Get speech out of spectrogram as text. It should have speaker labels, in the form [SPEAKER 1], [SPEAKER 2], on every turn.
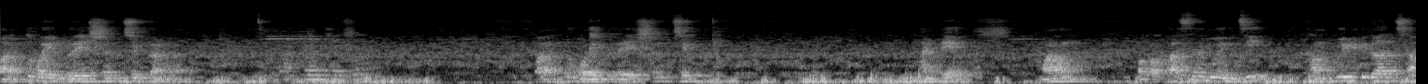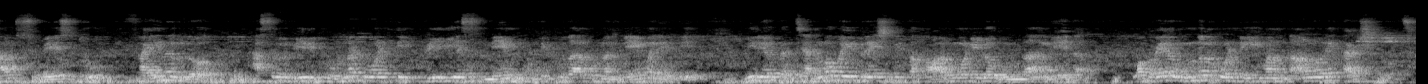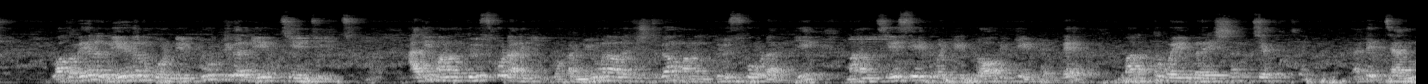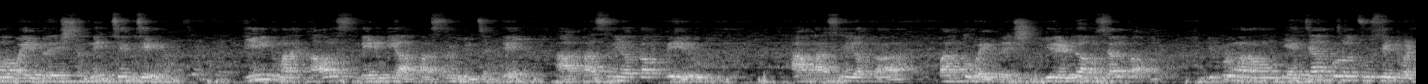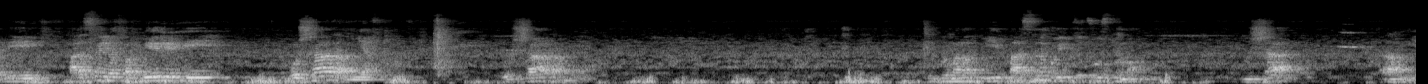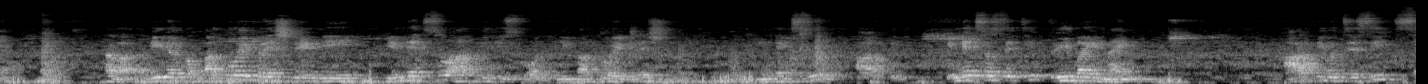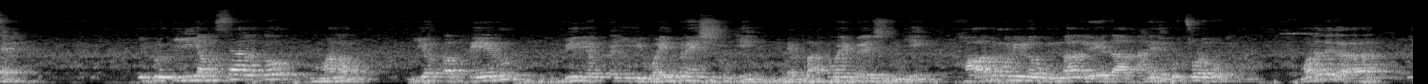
[SPEAKER 1] Birth vibration check అంటారు birth vibration check అంటే మనం ఒక పర్సన్ గురించి కంప్లీట్గా చార్జ్ వేస్తూ ఫైనల్లో అసలు వీరికి ఉన్నటువంటి ప్రీవియస్ నేమ్ అంటే ఉన్న నేమ్ అనేది వీరి యొక్క జన్మ వైబ్రేషన్ యొక్క హార్మోనీలో ఉందా లేదా? ఒకవేళ ఉందనుకోండి మనం దానిలోనే కరెక్షన్ చేయొచ్చు. ఒకవేళ లేదనుకోండి పూర్తిగా నేమ్ చేంజ్ చేయొచ్చు అది మనం తెలుసుకోవడానికి ఒక న్యూమరాలజిస్ట్గా మనం తెలుసుకోవడానికి మనం చేసేటువంటి టాపిక్ ఏంటంటే బర్త్ వైబ్రేషన్ చెక్ అంటే జన్మ వైబ్రేషన్ని చెక్ చేయడం. దీనికి మనకు కావాల్సింది ఏంటి? ఆ పర్సన్ గురించి అంటే ఆ పర్సన్ యొక్క పేరు ఆ పర్సన్ యొక్క బర్త్ వైబ్రేషన్. ఈ రెండు అంశాలు కావాలి. ఇప్పుడు మనం ఎగ్జాంపుల్లో చూసేటువంటి పర్సన్ యొక్క పేరేంటి? ఉషారమ్య. ఉషారమ్య. రమ్య ఇప్పుడు మనం ఈ పర్సన్ గురించి చూస్తున్నాం. ఉషా రమ్య తర్వాత వీరి యొక్క బర్త్ వైబ్రేషన్ ఏంటి? ఇండెక్స్ ఆర్పి తీసుకోవాలి. ఈ birth vibration index RP index వచ్చేసి త్రీ బై నైన్ ఆర్పి వచ్చేసి సెవెన్ ఇప్పుడు ఈ అంశాలతో మనం ఈ యొక్క పేరు వీరి యొక్క ఈ వైబ్రేషన్కి అంటే బర్త్ వైబ్రేషన్కి హార్మోనీలో ఉందా లేదా అనేది ఇప్పుడు చూడబోతున్నాం. మొదటగా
